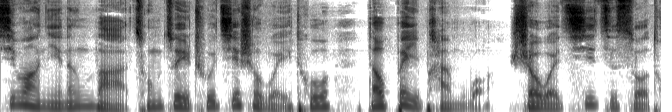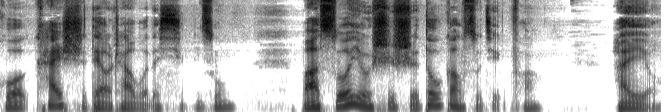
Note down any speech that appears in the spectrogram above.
希望你能把从最初接受委托到背叛我、受我妻子所托，开始调查我的行踪，把所有事实都告诉警方。还有，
